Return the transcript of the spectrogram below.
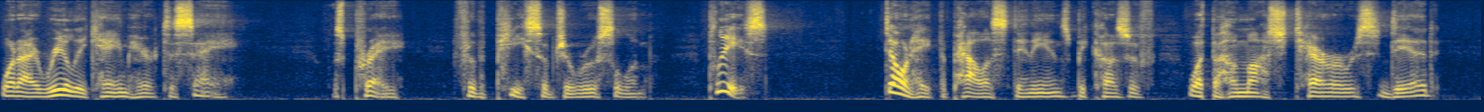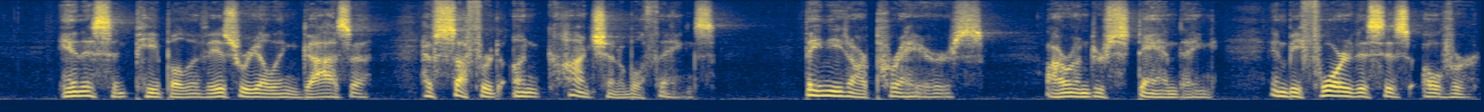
What I really came here to say was pray for the peace of Jerusalem. Please, don't hate the Palestinians because of what the Hamas terrorists did. Innocent people of Israel and Gaza have suffered unconscionable things. They need our prayers, our understanding, and before this is over,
